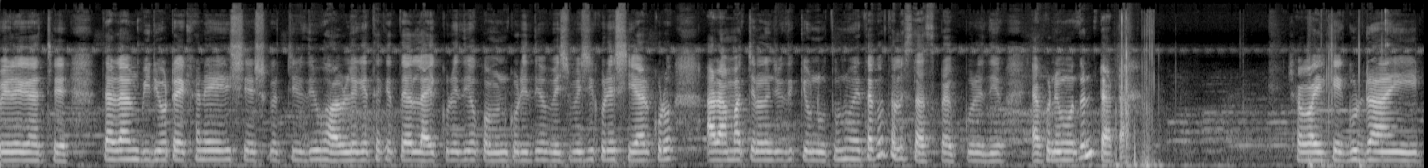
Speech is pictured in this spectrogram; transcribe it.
বেড়ে গেছে। তাহলে আমি ভিডিওটা এখানে শেষ করছি। যদি ভালো লেগে থাকে তাহলে লাইক করে দিও কমেন্ট করে দিও, বেশি বেশি করে শেয়ার করো। আর আমার চ্যানেলে যদি কেউ নতুন হয়ে থাকো তাহলে সাবস্ক্রাইব করে দিও। এখনের মতন টাটা। সবাইকে গুড নাইট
